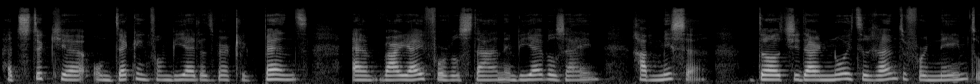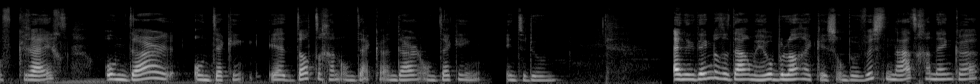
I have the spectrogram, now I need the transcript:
het stukje ontdekking van wie jij daadwerkelijk bent en waar jij voor wil staan en wie jij wil zijn, gaat missen. Dat je daar nooit de ruimte voor neemt of krijgt om daar ontdekking, dat te gaan ontdekken en daar een ontdekking in te doen. En ik denk dat het daarom heel belangrijk is om bewust na te gaan denken:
